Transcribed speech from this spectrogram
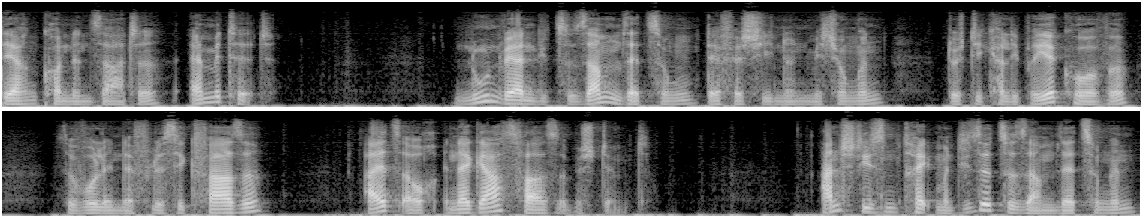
deren Kondensate ermittelt. Nun werden die Zusammensetzungen der verschiedenen Mischungen durch die Kalibrierkurve sowohl in der Flüssigphase als auch in der Gasphase bestimmt. Anschließend trägt man diese Zusammensetzungen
